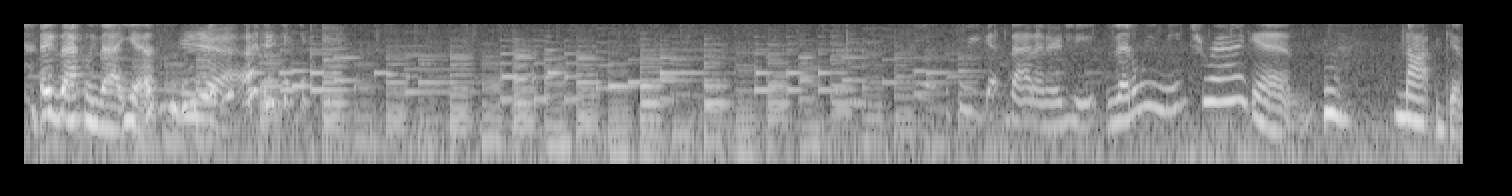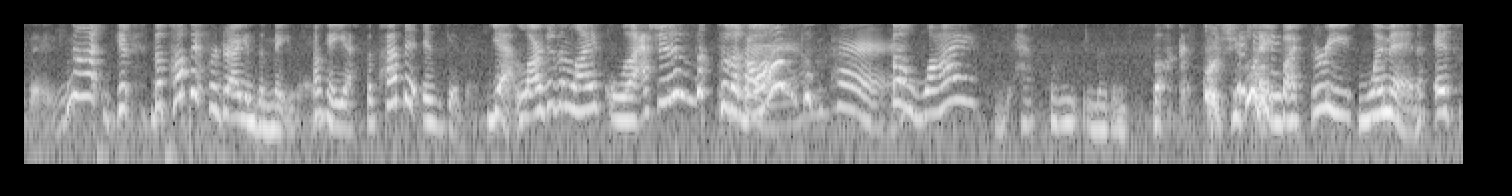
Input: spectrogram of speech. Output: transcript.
exactly that. Yes. Yeah. we get that energy. Then we meet Dragon. Not giving. Not give The puppet for Dragon's amazing. Okay, yes, the puppet is giving. Yeah, larger than life lashes to the gods. Her. But why the absolute living fuck was she played by three women? It's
